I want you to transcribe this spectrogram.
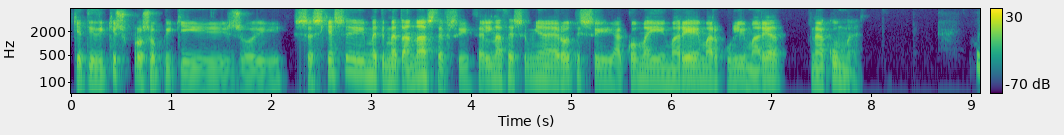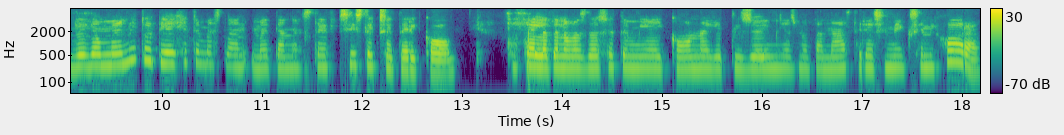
και τη δική σου προσωπική ζωή σε σχέση με τη μετανάστευση. Θέλει να θέσει μια ερώτηση ακόμα η Μαρία η Μαρκουλή. Μαρία, την ακούμε. Δεδομένου το ότι έχετε μεταναστεύσει στο εξωτερικό, θα θέλατε να μας δώσετε μια εικόνα για τη ζωή μιας μετανάστριας σε μια ξένη χώρα;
